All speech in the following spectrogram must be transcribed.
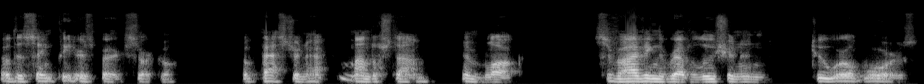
of the St. Petersburg Circle of Pasternak, Mandelstam, and Blok, surviving the revolution and two world wars.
